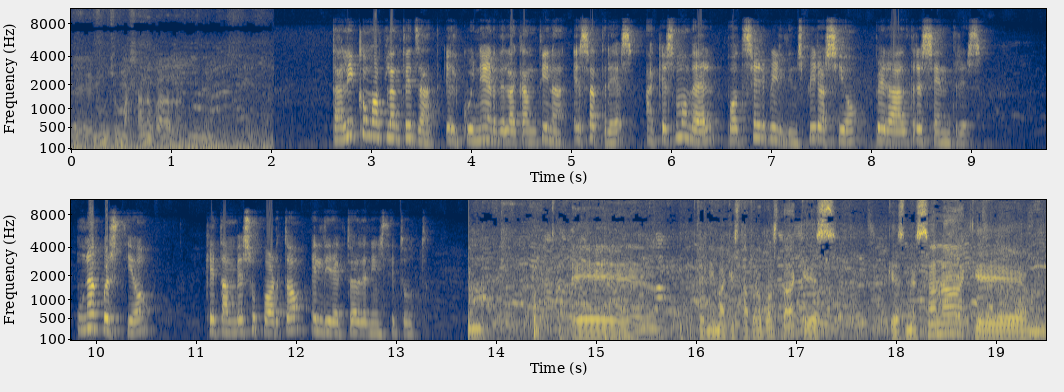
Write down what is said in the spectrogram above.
eh, mucho más sano para los niños. Tal i com ha plantejat el cuiner de la cantina S3, aquest model pot servir d'inspiració per a altres centres. Una qüestió que també suporta el director de l'institut. eh, tenim aquesta proposta que és, que és més sana, que mm,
